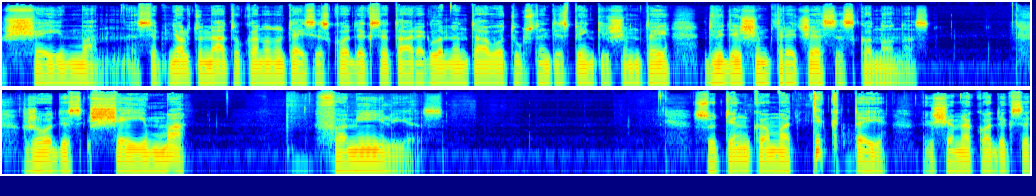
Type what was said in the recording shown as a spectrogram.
šeima. 17 metų kanonų teisės kodekse tą reglamentavo 1523 kanonas. Žodis šeima, familijas sutinkama tik tai šiame kodekse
